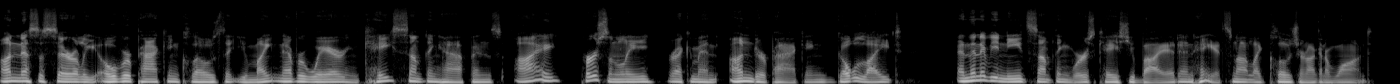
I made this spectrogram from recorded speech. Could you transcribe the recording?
unnecessarily overpacking clothes that you might never wear in case something happens, I personally recommend underpacking. Go light. And then if you need something, worst case, you buy it. And hey, it's not like clothes you're not going to want.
